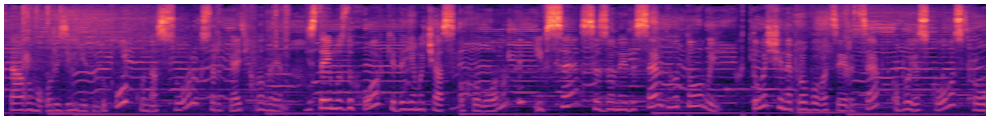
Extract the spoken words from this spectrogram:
Ставимо у розігріту духовку на 40-45 хвилин. Дістаємо з духовки, даємо час охолонути, і все, сезонний десерт готовий. Хто ще не пробував цей рецепт, обов'язково спробуйте.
